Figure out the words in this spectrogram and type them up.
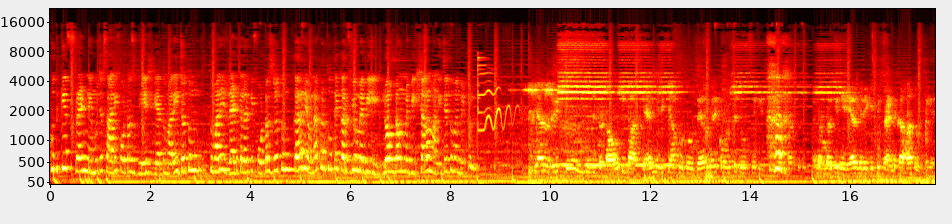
खुद के फ्रेंड ने मुझे सारी फ़ोटोज़ भेज दिया तुम्हारी जो तुम तुम्हारी रेड कलर की फ़ोटोज़ जो तुम कर रहे हो ना करतूते कर्फ्यू में भी लॉकडाउन में भी शर्म आनी चाहिए तुम्हें बिल्कुल। यार देखो मुझे बताओ कि बात क्या है मेरी क्या फ़ोटोज़ है? और मेरे कौन से दोस्त ने भेजी है यार मेरे किसी फ्रेंड का हाथ होती है।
